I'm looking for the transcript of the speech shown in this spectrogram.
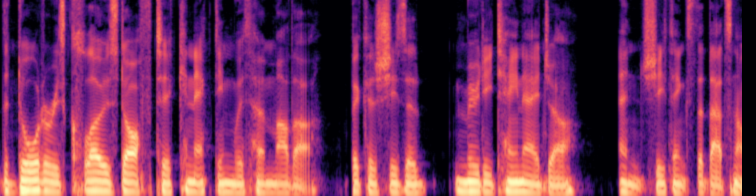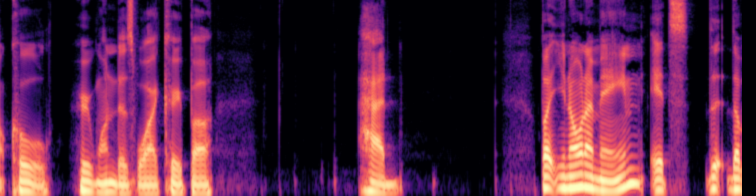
the daughter is closed off to connecting with her mother because she's a moody teenager and she thinks that that's not cool. Who wonders why Cooper had But you know what I mean? It's the the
